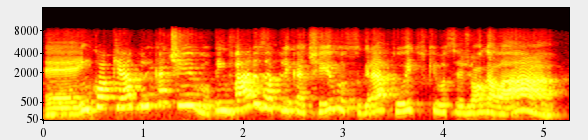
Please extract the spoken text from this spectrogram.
é, em qualquer aplicativo. Tem vários aplicativos gratuitos que você joga lá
